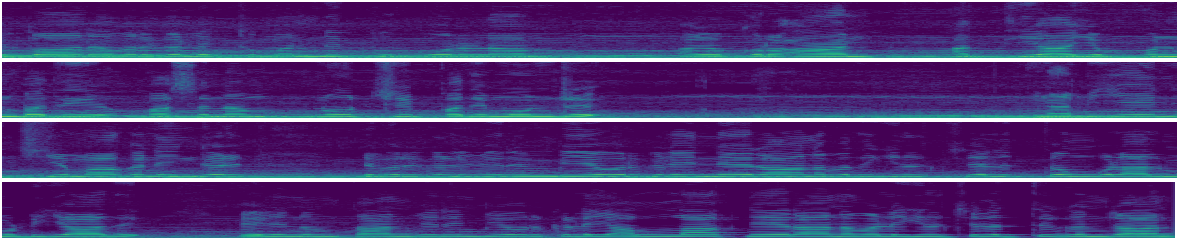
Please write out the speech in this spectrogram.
எவ்வாறு அவர்களுக்கு மன்னிப்பு கூறலாம்? அல் குர்ஆன் அத்தியாயம் ஒன்பது வசனம் நூற்றி பதிமூன்று நபியே நிச்சயமாக நீங்கள் இவர்கள் விரும்பியவர்களை நேரான வழியில் செலுத்த உங்களால் முடியாது. எனினும் தான் விரும்பியவர்களை அல்லாஹ் நேரான வழியில் செலுத்துகின்றான்.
